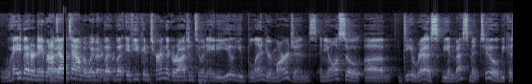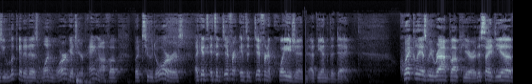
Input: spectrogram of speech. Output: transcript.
Way better neighborhood. Not downtown, but way better. But neighborhood. but if you can turn the garage into an ADU, you blend your margins, and you also um, de-risk the investment too, because you look at it as one mortgage you're paying off of, but two doors. Like it's it's a different it's a different equation at the end of the day. Quickly, as we wrap up here, this idea of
